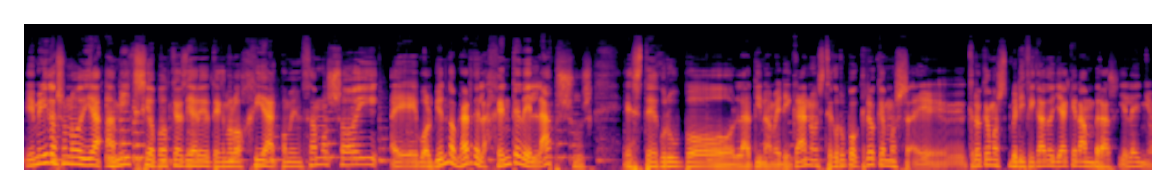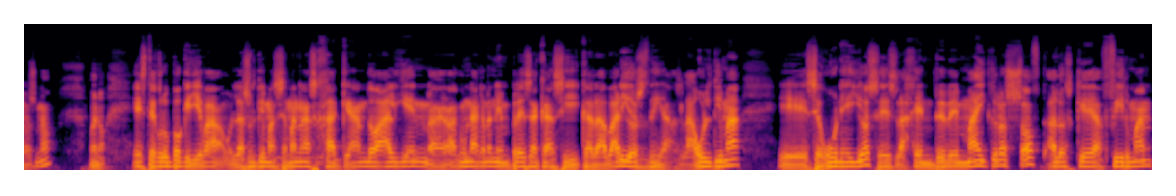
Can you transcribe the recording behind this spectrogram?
Bienvenidos a un nuevo día a Mixio, podcast diario de tecnología. Comenzamos hoy eh, volviendo a hablar de la gente de Lapsus, este grupo latinoamericano, este grupo creo que hemos eh, creo que hemos verificado ya que eran brasileños, ¿no? Bueno, este grupo que lleva las últimas semanas hackeando a alguien, a una gran empresa casi cada varios días. La última eh, según ellos, es la gente de Microsoft a los que afirman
